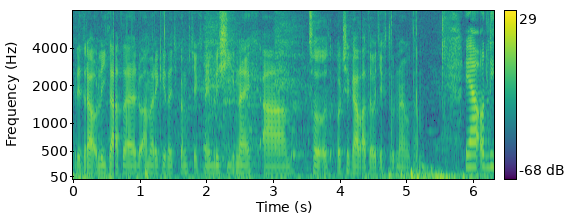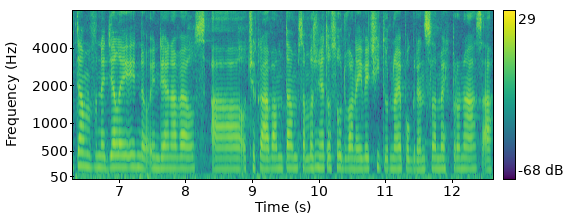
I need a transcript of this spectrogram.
Kdy teda odlítáte do Ameriky teď v těch nejbližších dnech a co očekáváte od těch turnajů tam? Já odlítám v neděli do Indiana Wells a očekávám tam, samozřejmě to jsou dva největší turnaje po Grand Slamech pro nás a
